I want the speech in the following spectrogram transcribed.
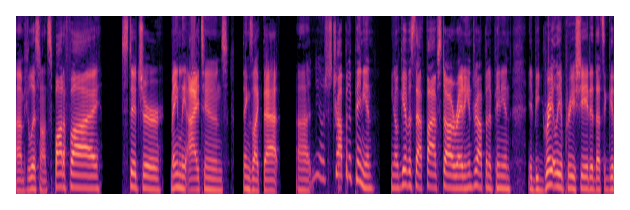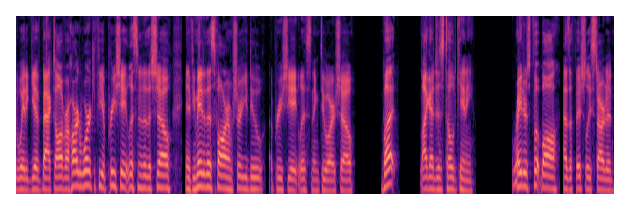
Um, if you listen on Spotify, Stitcher, mainly iTunes, things like that. Uh, you know, just drop an opinion. You know, give us that five star rating and drop an opinion. It'd be greatly appreciated. That's a good way to give back to all of our hard work. If you appreciate listening to the show, and if you made it this far, I'm sure you do appreciate listening to our show. But like I just told Kenny, Raiders football has officially started.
